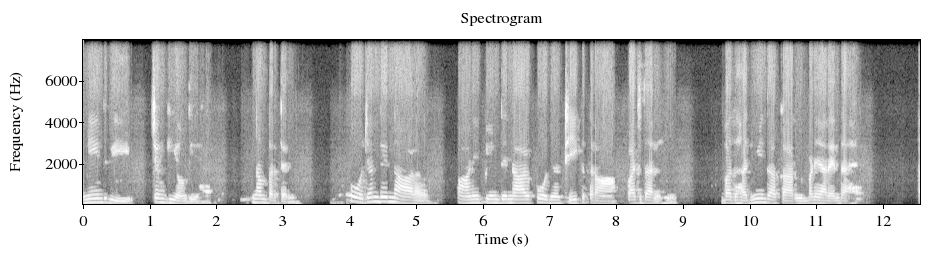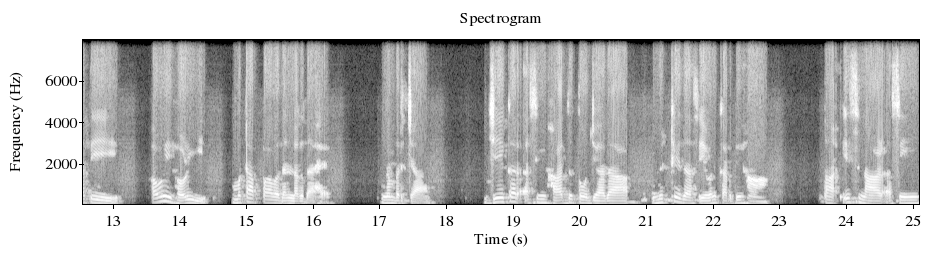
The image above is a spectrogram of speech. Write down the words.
ਨੀਂਦ ਵੀ ਚੰਗੀ ਆਉਂਦੀ ਹੈ। ਨੰਬਰ 3 ਭੋਜਨ ਦੇ ਨਾਲ, ਪਾਣੀ ਪੀਣ ਦੇ ਨਾਲ ਭੋਜਨ ਠੀਕ ਤਰ੍ਹਾਂ ਪਚਦਾ ਨਹੀਂ। ਬਦਹਜ਼ਮੀ ਦਾ ਕਾਰਨ ਬਣਿਆ ਰਹਿੰਦਾ ਹੈ ਅਤੇ ਹੌਲੀ-ਹੌਲੀ ਮੋਟਾਪਾ ਵਧਣ ਲੱਗਦਾ ਹੈ। ਨੰਬਰ 4 ਜੇਕਰ ਅਸੀਂ ਹੱਦ ਤੋਂ ਜ਼ਿਆਦਾ ਮਿੱਠੇ ਦਾ ਸੇਵਨ ਕਰਦੇ ਹਾਂ, ਤਾਂ ਇਸ ਨਾਲ ਅਸੀਂ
